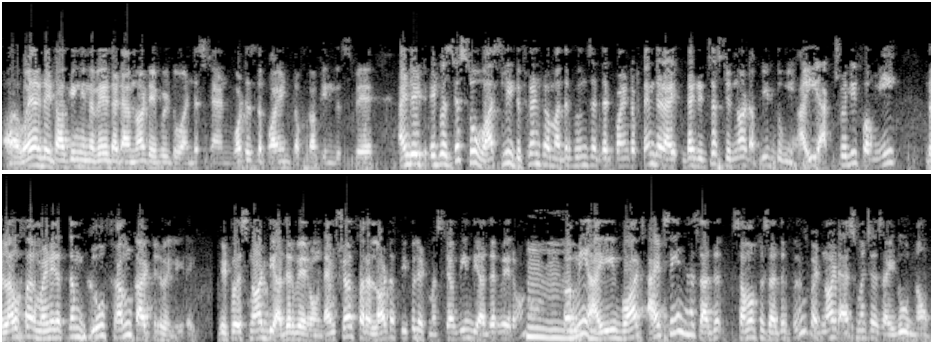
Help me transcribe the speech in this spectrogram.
Uh, why are they talking in a way that I'm not able to understand? What is the point of talking this way? And it, it was just so vastly different from other films at that point of time that I that it just did not appeal to me. I actually, for me, the love for Maniratnam grew from Kartirveli. Right? It was not the other way around. I'm sure for a lot of people it must have been the other way around. Hmm, For me, I watched, I'd seen his other, some of his other films, but not as much as I do now.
